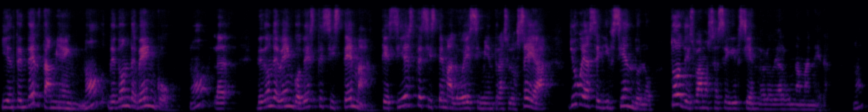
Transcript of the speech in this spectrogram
Y entender también, ¿no? De dónde vengo, ¿no? de dónde vengo, de este sistema, que si este sistema lo es y mientras lo sea, yo voy a seguir siéndolo, todos vamos a seguir siéndolo de alguna manera, ¿no?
